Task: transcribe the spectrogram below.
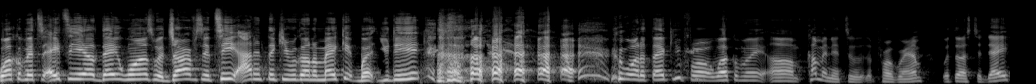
Welcome into ATL Day Ones with Jarvis and T. I didn't think you were going to make it, but you did. we want to thank you for welcoming, um, coming into the program with us today.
